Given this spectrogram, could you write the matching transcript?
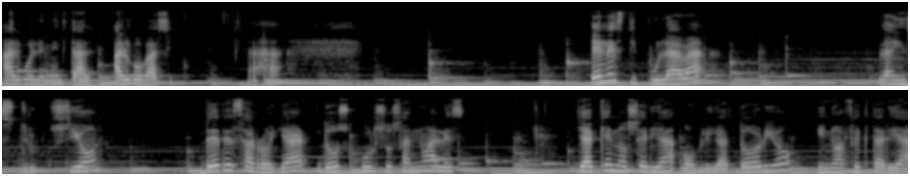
algo elemental, algo básico. Él estipulaba la instrucción de desarrollar dos cursos anuales, ya que no sería obligatorio y no afectaría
